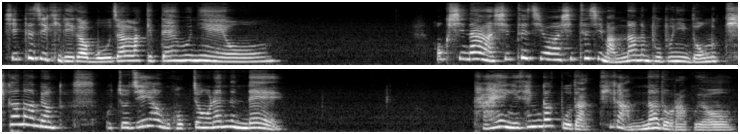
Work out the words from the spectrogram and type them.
시트지 길이가 모자랐기 때문이에요. 혹시나 시트지와 시트지 만나는 부분이 너무 티가 나면 어쩌지 하고 걱정을 했는데 다행히 생각보다 티가 안 나더라고요.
